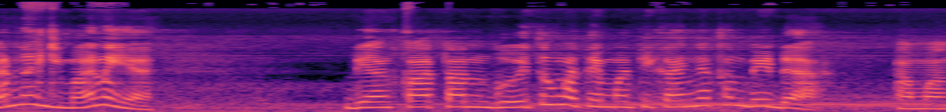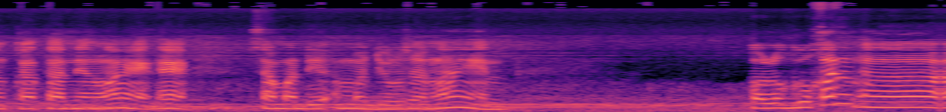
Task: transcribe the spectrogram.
karena gimana ya? Di angkatan gue itu matematikanya kan beda sama angkatan yang lain eh sama di sama jurusan lain. Kalau gue kan eh,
